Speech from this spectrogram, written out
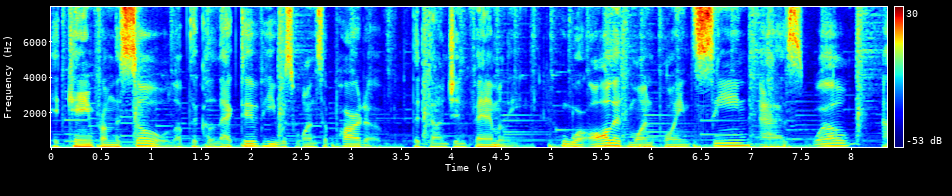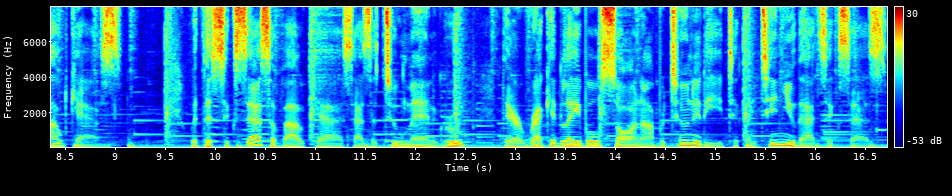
It came from the soul of the collective he was once a part of, the Dungeon family, who were all at one point seen as, well, outcasts. With the success of Outcasts as a two man group, their record label saw an opportunity to continue that success,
